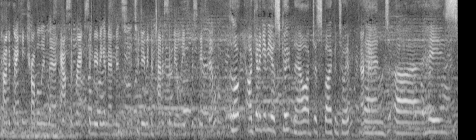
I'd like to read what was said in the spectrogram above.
kind of making trouble in the House of Reps and moving amendments to do with the Paterson bill into the Smith bill? Look, I'm going to give you a scoop now. I've just spoken to him, and uh, he's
